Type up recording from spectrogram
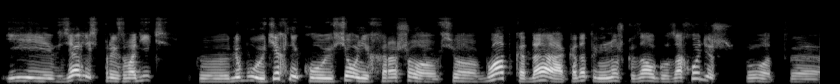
и взялись производить э, любую технику, и все у них хорошо, все гладко, да, а когда ты немножко за угол заходишь, вот, э,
